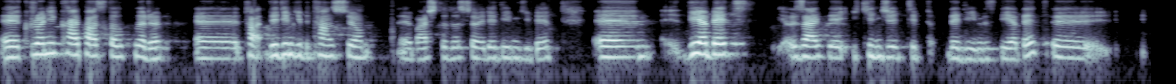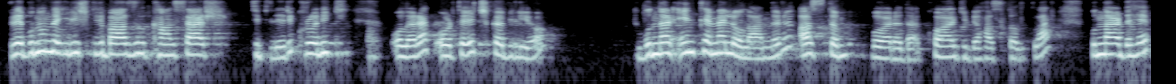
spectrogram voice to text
e, kronik kalp hastalıkları, e, ta, dediğim gibi tansiyon, e, başta da söylediğim gibi, e, diyabet, özellikle ikinci tip dediğimiz diyabet e, ve bununla ilişkili bazı kanser tipleri kronik olarak ortaya çıkabiliyor. Bunlar en temel olanları astım bu arada, koa gibi hastalıklar. Bunlar da hep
